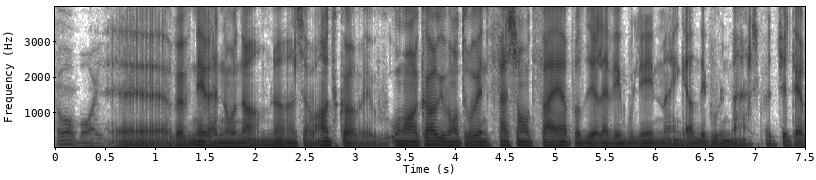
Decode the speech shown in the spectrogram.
Oh boy. euh, revenir à nos normes, là, en tout cas, ou encore ils vont trouver une façon de faire pour dire lavez-vous les mains, gardez-vous le masque, etc.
